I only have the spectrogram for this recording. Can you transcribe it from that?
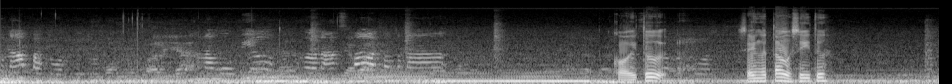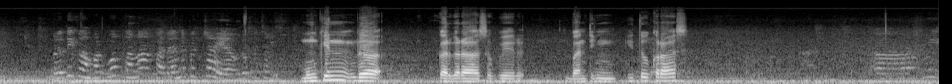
Kena apa tuh waktu itu? Kena mobil kena aspal atau kena kalau itu saya nggak tahu sih itu. Berarti kelempar keluar karena keadaannya pecah ya? Udah pecah? Mungkin udah gara-gara supir banting itu keras Eh, Rafli,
